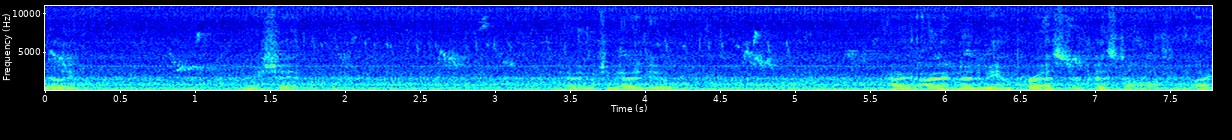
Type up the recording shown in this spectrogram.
Really. I mean, shit. You gotta do what you gotta do. I, I didn't know to be impressed or pissed off. Like,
